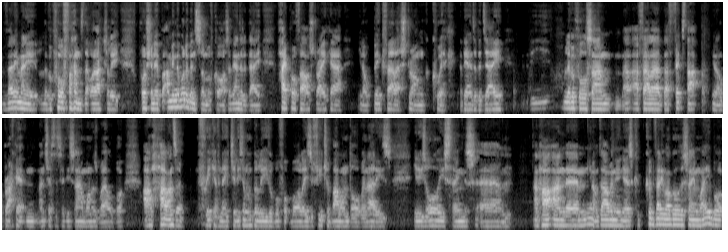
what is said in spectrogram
very many Liverpool fans that were actually pushing it. But I mean, there would have been some, of course. At the end of the day, high profile striker, you know, big fella, strong, quick. At the end of the day, Liverpool sign a, fella that fits that, you know, bracket, and Manchester City sign one as well. But Al Haaland's a freak of nature. He's an unbelievable footballer. He's a future Ballon d'Or winner. He's, you know, he's all these things. Um, and and um, you know Darwin Nunez could, could very well go the same way, but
